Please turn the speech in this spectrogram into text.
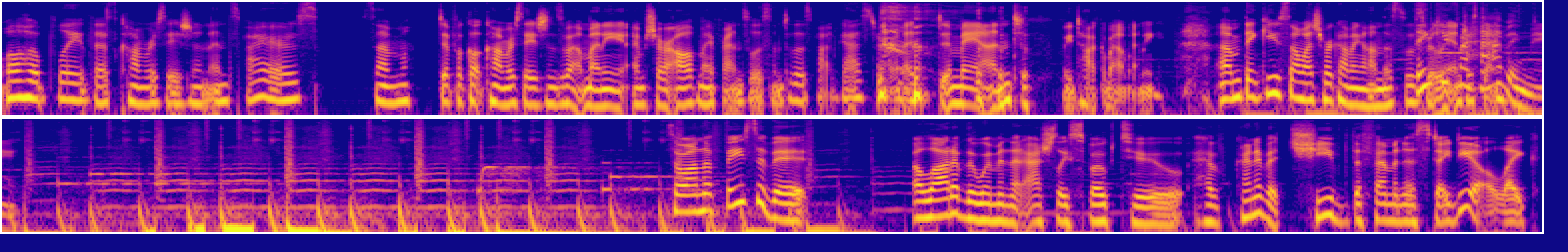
Well, hopefully this conversation inspires some difficult conversations about money. I'm sure all of my friends who listen to this podcast are going to demand we talk about money. Um, thank you so much for coming on. This was Thank really you for interesting. having me. So, on the face of it, a lot of the women that Ashley spoke to have kind of achieved the feminist ideal. Like,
